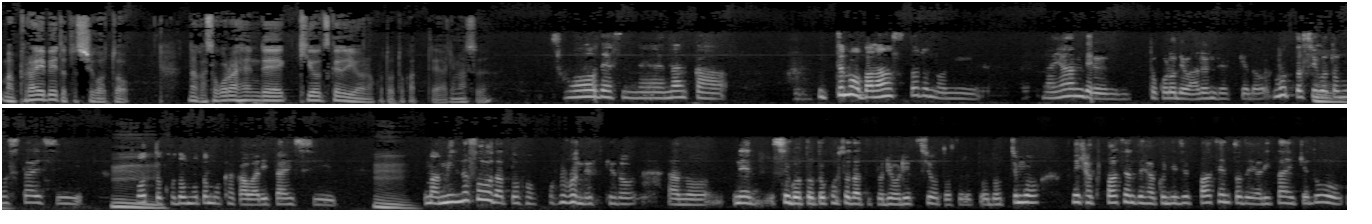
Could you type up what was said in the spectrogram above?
まあ、プライベートと仕事、なんかそこら辺で気をつけるようなこととかってあります？そうですね。なんか、いつもバランス取るのに悩んでるところではあるんですけど、もっと仕事もしたいし、うんもっと子供とも関わりたいし、うん。まあみんなそうだと思うんですけど、あのね、仕事と子育てと両立しようとすると、どっちも、ね、100%、120%でやりたいけど、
